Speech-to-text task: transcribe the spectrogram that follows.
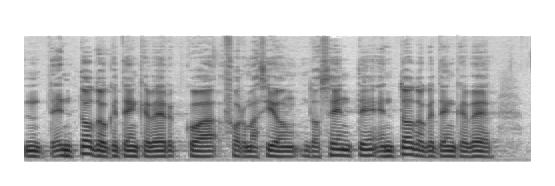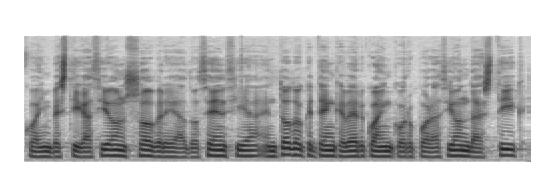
en todo o que ten que ver coa formación docente, en todo o que ten que ver coa investigación sobre a docencia, en todo o que ten que ver coa incorporación das TIC,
